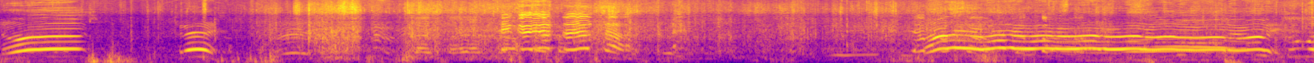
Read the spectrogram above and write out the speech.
dos, tres. Venga, ya está, ya está. Vale, vale, vale, vale, vale. ¿Cómo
